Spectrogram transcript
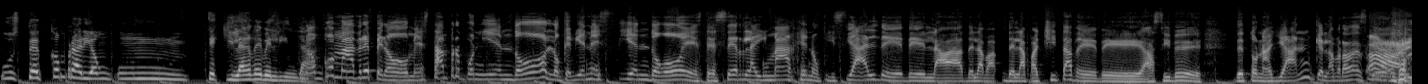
¿usted compraría un, un tequila de Belinda? No, comadre, pero me están proponiendo lo que viene siendo este ser la imagen oficial de, de la de la de la pachita de, de así de de Tonayán, que la verdad es que Ay,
